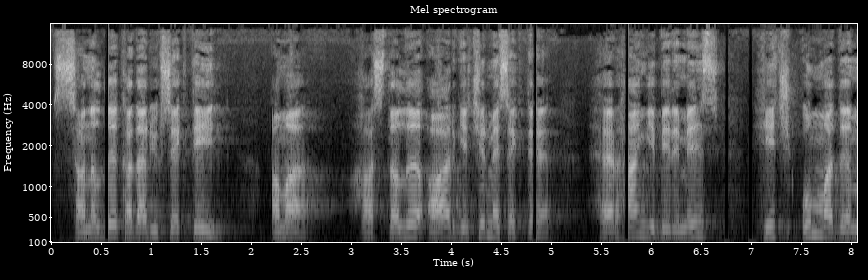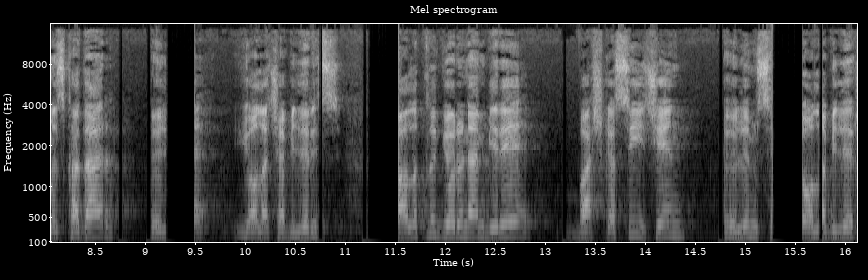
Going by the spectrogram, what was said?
Sanıldığı kadar yüksek değil. Ama hastalığı ağır geçirmesek de herhangi birimiz hiç ummadığımız kadar yol açabiliriz. Sağlıklı görünen biri başkası için ölüm sebebi olabilir.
